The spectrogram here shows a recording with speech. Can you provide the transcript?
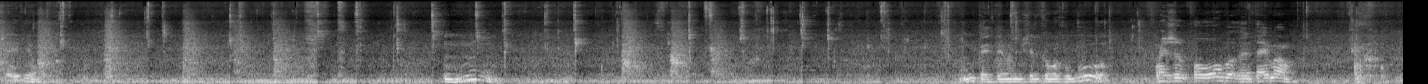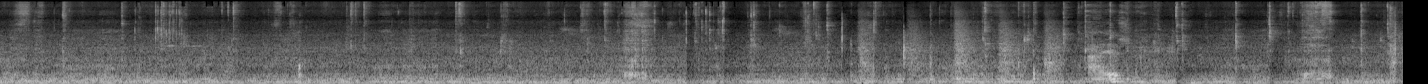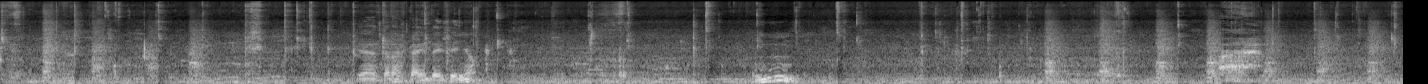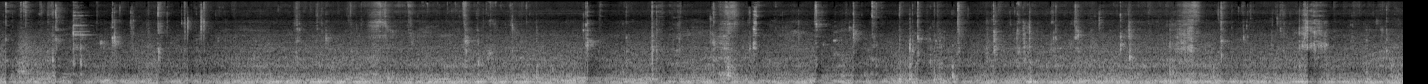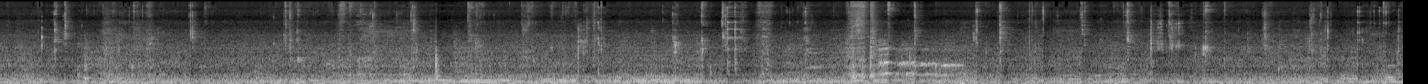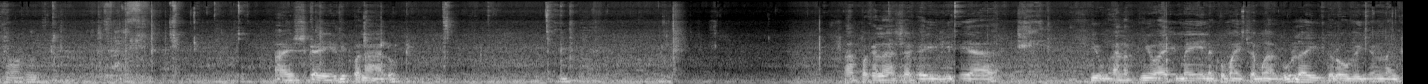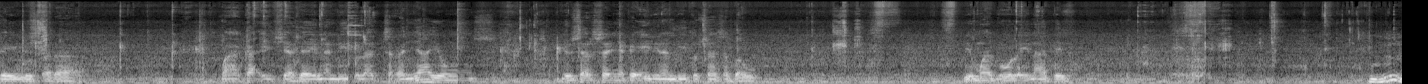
Sa inyo. Mm. Kahit naman Michelle soup po ko. Bakit tayo, ma'am? Ayos. Kaya tara, kain tayo sa inyo. Mm. Ah. Ayos kay Eli, panalo. Napakalasa kay Eli, kaya yung anak nyo ay may nakumain sa mga gulay, durugin nyo lang kay Eli para makakain siya dahil nandito lahat sa kanya, yung yung sarsa niya kay Eli nandito sa sabaw. Yung mga gulay natin. Mm.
